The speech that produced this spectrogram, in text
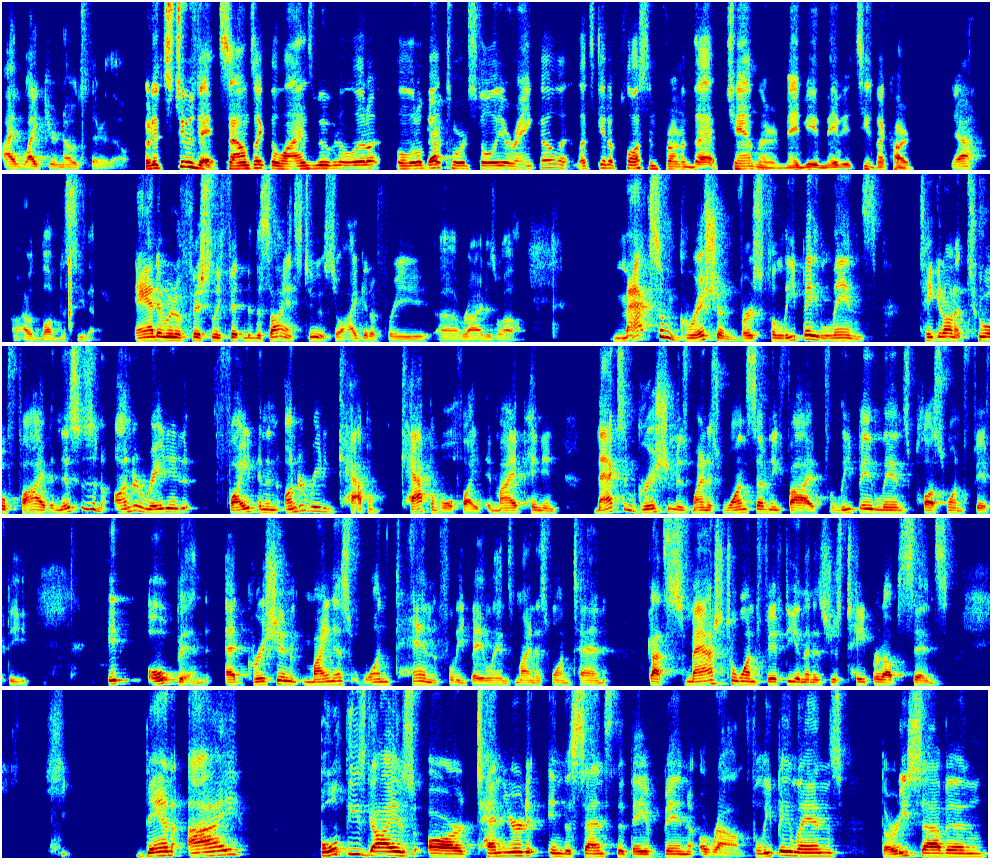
I like your notes there though. But it's Tuesday. It sounds like the line's moving a little a little bit towards Stoliarenko. Let's get a plus in front of that Chandler. Maybe maybe it sees my card. Yeah, I would love to see that. And it would officially fit into the science too. So I get a free uh, ride as well. Maxim Grishin versus Felipe Lins take it on at 205. And this is an underrated fight and an underrated cap- capable fight, in my opinion. Maxim Grishin is minus 175, Felipe Lins plus 150. It opened at Grishin minus 110, Felipe Lins minus 110, got smashed to 150, and then it's just tapered up since. He, Dan, I both these guys are tenured in the sense that they've been around. Felipe Lins, 37,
